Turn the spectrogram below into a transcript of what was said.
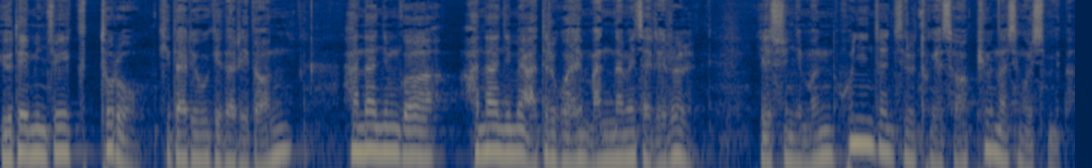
유대민족이 그토록 기다리고 기다리던 하나님과 하나님의 아들과의 만남의 자리를 예수님은 혼인잔치를 통해서 표현하신 것입니다.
